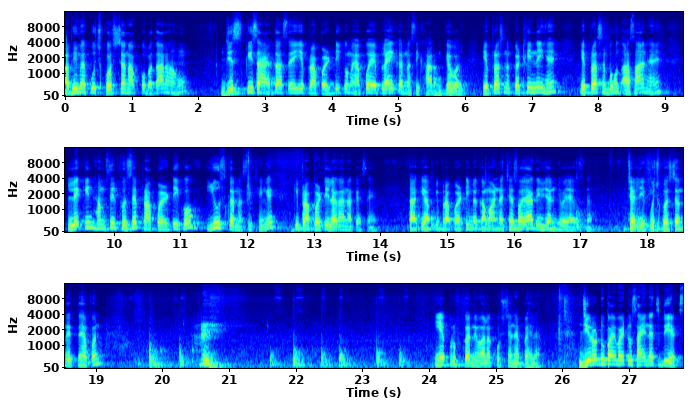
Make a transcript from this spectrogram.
अभी मैं कुछ क्वेश्चन आपको बता रहा हूँ, जिसकी सहायता से ये प्रॉपर्टी को मैं आपको अप्लाई करना सिखा रहा हूँ केवल। ये प्रश्न कठिन नहीं है, ये प्रश्न बहुत आसान है लेकिन हम सिर्फ़ उसे प्रॉपर्टी को यूज़ करना सीखेंगे कि प्रॉपर्टी लगाना कैसे है। ताकि आपकी प्रॉपर्टी में कमांड अच्छे से हो जाए रिविजन भी हो जाए उसका। चलिए, कुछ क्वेश्चन देखते हैं अपन। ये प्रूफ करने वाला क्वेश्चन है पहला। Zero to pi by two sine x d x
